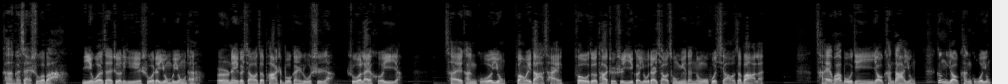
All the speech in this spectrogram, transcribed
看看再说吧。你我在这里说着用不用他，而那个小子怕是不肯入室啊。说来何意呀？才堪国用，方为大才；否则他只是一个有点小聪明的农户小子罢了。”才华不仅要看大用，更要看国用。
